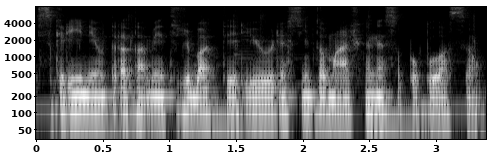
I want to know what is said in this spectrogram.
screening ou tratamento de bacteriúria sintomática nessa população?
